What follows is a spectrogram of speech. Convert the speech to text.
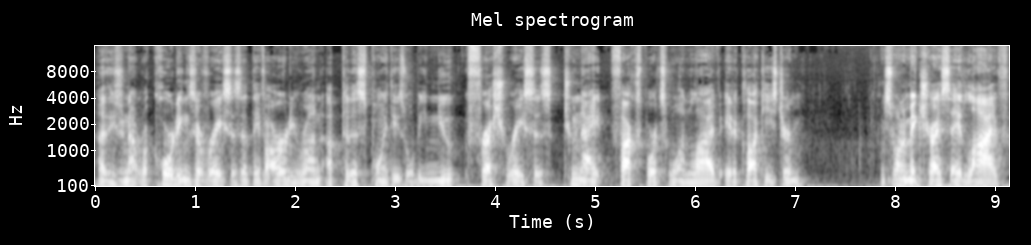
Uh, these are not recordings of races that they've already run up to this point. These will be new, fresh races tonight, Fox Sports 1 live, 8 o'clock Eastern. I just want to make sure I say live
